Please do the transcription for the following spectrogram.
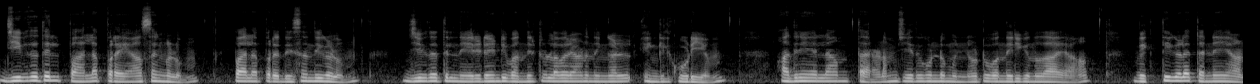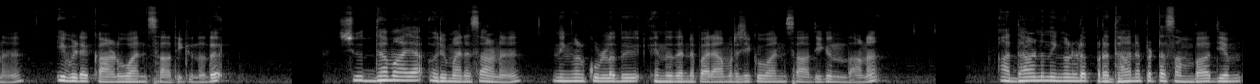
ജീവിതത്തിൽ പല പ്രയാസങ്ങളും പല പ്രതിസന്ധികളും ജീവിതത്തിൽ നേരിടേണ്ടി വന്നിട്ടുള്ളവരാണ് നിങ്ങൾ എങ്കിൽ കൂടിയും. അതിനെയെല്ലാം തരണം ചെയ്തുകൊണ്ട് മുന്നോട്ട് വന്നിരിക്കുന്നതായ വ്യക്തികളെ തന്നെയാണ് ഇവിടെ കാണുവാൻ സാധിക്കുന്നത്. ശുദ്ധമായ ഒരു മനസ്സാണ് നിങ്ങൾക്കുള്ളത് എന്ന് തന്നെ പരാമർശിക്കുവാൻ സാധിക്കുന്നതാണ്. അതാണ് നിങ്ങളുടെ പ്രധാനപ്പെട്ട സമ്പാദ്യം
